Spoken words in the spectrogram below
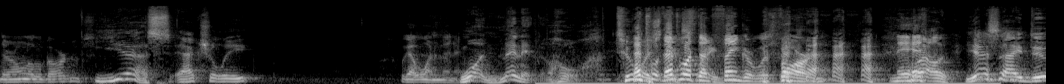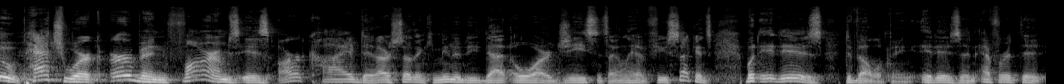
their own little gardens? Yes, actually. We got one minute. One minute. Oh, too that's much. What, that's what the finger was for. well, yes, I do. Patchwork Urban Farms is archived at oursoutherncommunity.org since I only have a few seconds, but it is developing. It is an effort that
